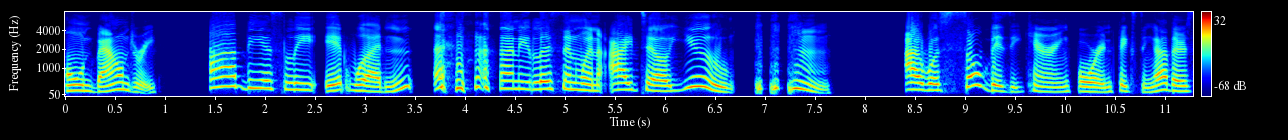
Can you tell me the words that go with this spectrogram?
own boundary. Obviously, it wasn't. Honey, listen when I tell you, I was so busy caring for and fixing others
